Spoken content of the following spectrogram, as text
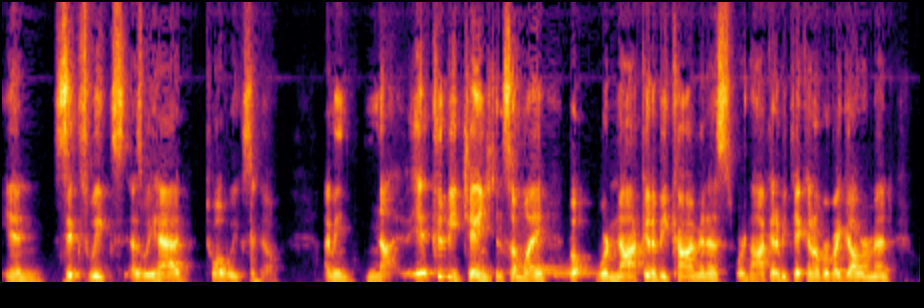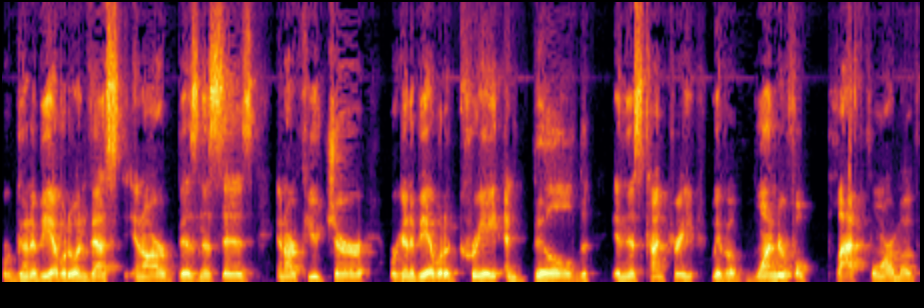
in six weeks as we had 12 weeks ago. I mean, not, it could be changed in some way, but we're not going to be communists. We're not going to be taken over by government. We're going to be able to invest in our businesses, in our future. We're going to be able to create and build in this country. We have a wonderful platform of,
